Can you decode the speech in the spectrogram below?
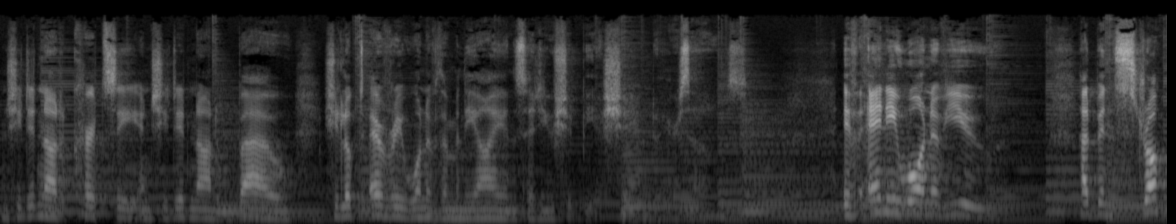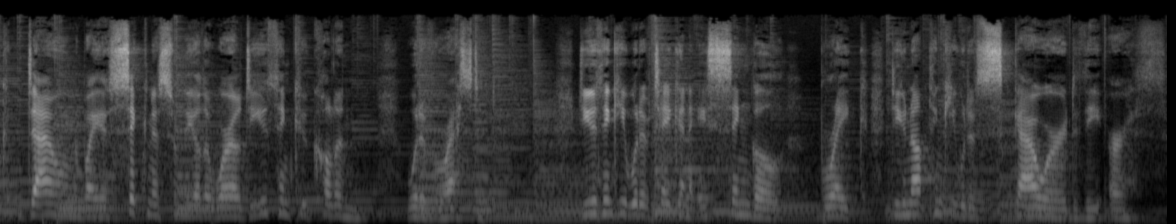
And she did not curtsy and she did not bow. She looked every one of them in the eye and said, You should be ashamed of yourselves. If any one of you had been struck down by a sickness from the other world, do you think Cuchulainn would have rested? Do you think he would have taken a single break? Do you not think he would have scoured the earth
